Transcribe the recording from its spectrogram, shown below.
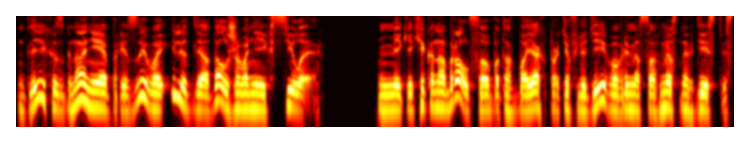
для их изгнания, призыва или для одалживания их силы. Микихико набрался опыта в боях против людей во время совместных действий с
